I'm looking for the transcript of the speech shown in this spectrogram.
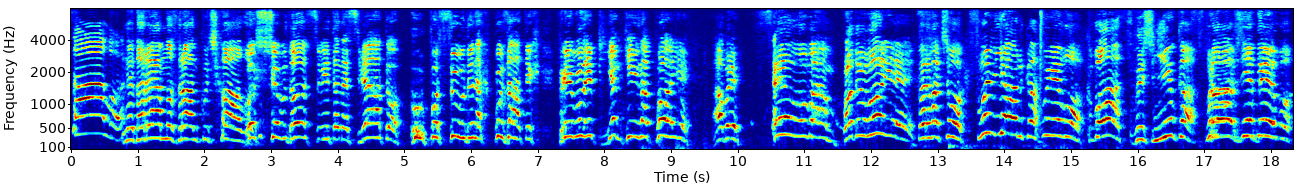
сало. Недаремно зранку чхало. Ще в досвіта на свято у посудинах пузатих прибули п'янкі напої, аби силу вам подвоє! Первачок, слив'янка, пиво, квас, вишнівка, справжнє диво.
